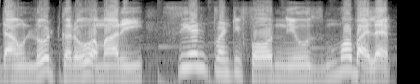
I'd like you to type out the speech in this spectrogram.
ડાઉનલોડ કરો અમારી C N twenty four news mobile app.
